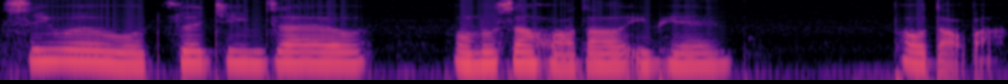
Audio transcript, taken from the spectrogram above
是因为我最近在网络上划到一篇报道吧，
